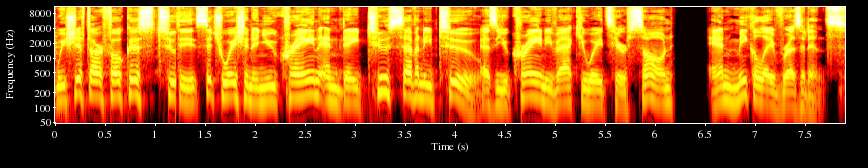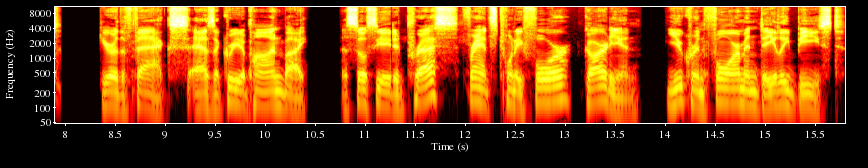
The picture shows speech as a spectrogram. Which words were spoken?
We shift our focus to the situation in Ukraine and day 272 as Ukraine evacuates Kherson and Mykolaiv residents. Here are the facts, as agreed upon by Associated Press, France 24, Guardian, Ukrinform, and Daily Beast.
